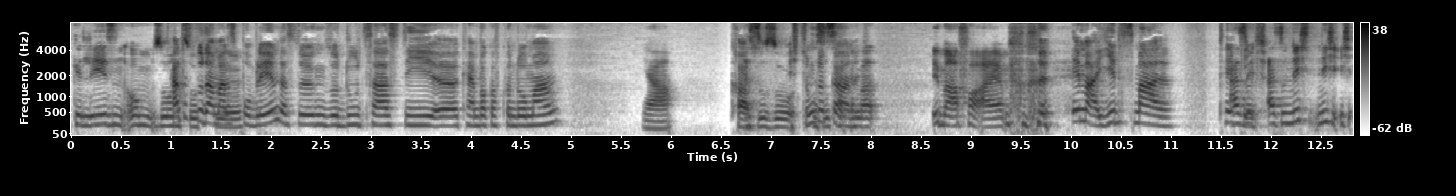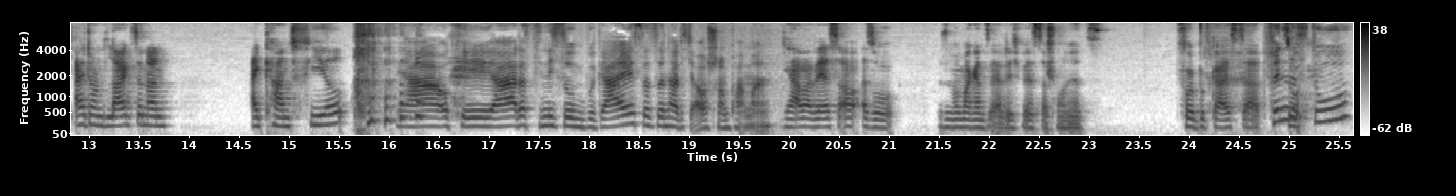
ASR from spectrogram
gelesen um so Hattest und so du da mal das Problem, dass du irgend so Dudes hast, die äh, keinen Bock auf Kondom haben? Ja. Krass. Also so. Ich zum Glück gar halt nicht. Immer, immer vor allem. Immer, jedes Mal. Also, Täglich. also nicht, nicht ich I don't like, sondern I can't feel. ja, okay, ja, dass die nicht so begeistert sind, hatte ich auch schon ein paar Mal. ja, aber wer ist auch, also Sind wir mal ganz ehrlich, wer ist da schon jetzt voll begeistert? Findest so, du,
